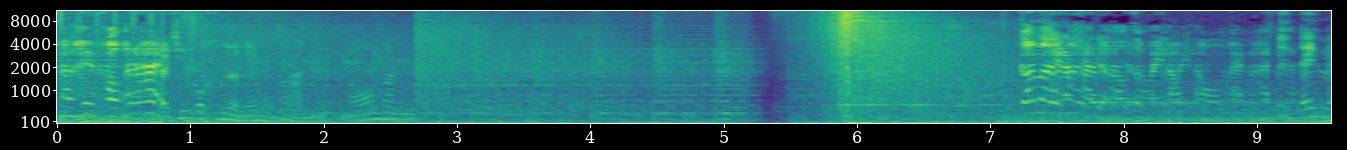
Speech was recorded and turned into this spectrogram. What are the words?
เราให้เขาก็ได้แต่ชื่อก็เขื่อนเลยสงสารน้องมัน ก็เลยนะคะ เดี๋ยวเราจะไปรับน้องกันนะคะ ตื่นเต้นไหม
